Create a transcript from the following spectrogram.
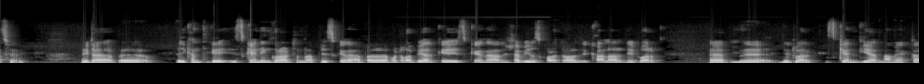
আছে। এটা এইখান থেকে স্ক্যানিং করার জন্য। আপনি স্ক্যানার আপনার ফটোকপিয়ারকে স্ক্যানার হিসাবে ইউজ করার জন্য যে colour network network scan gear নামে একটা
